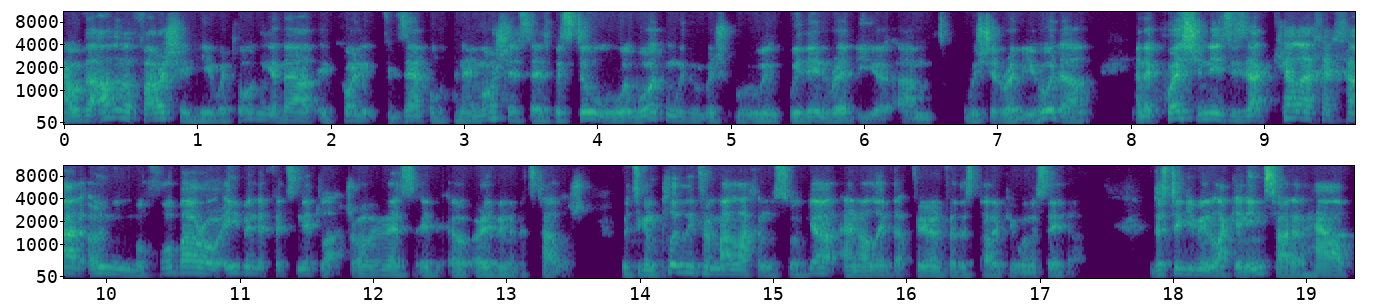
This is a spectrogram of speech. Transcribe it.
However, other mafarshim here, we're talking about, according, for example, the Pnei Moshe says we're still we're working with within Rebbe um, should Rebbe Yehuda, and the question is, is that kelach echad only mechubar, or even if it's nitlach, or even if, it's talush? which is completely from Malach and the Sugya, and I'll leave that for you and for the start if you want to say that. Just to give you like an insight of how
